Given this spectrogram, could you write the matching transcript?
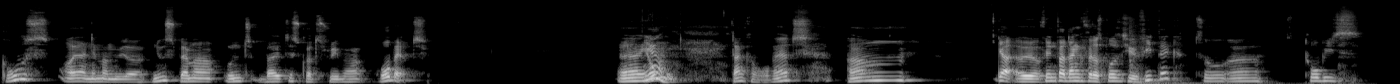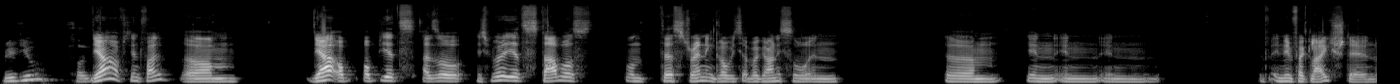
Gruß, euer nimmermüder Newsspammer und bald Discord-Streamer Robert. Äh, ja, danke Robert. Ähm, ja, äh, auf jeden Fall danke für das positive Feedback zu äh, Tobis Review. Ja, auf jeden Fall. Ähm, ja, ob, ob jetzt, also ich würde jetzt Star Wars und Death Stranding, glaube ich, aber gar nicht so in, ähm, in, in, in, in den Vergleich stellen.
